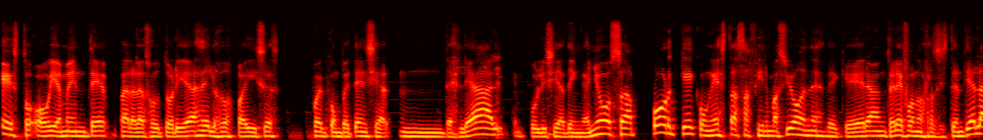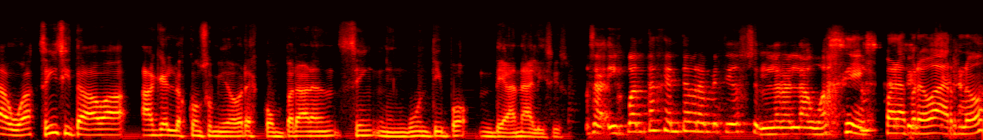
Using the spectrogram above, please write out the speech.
Esto obviamente para las autoridades de los dos países fue competencia mm, desleal, publicidad engañosa, porque con estas afirmaciones de que eran teléfonos resistentes al agua, se incitaba a que los consumidores compraran sin ningún tipo de análisis. O sea, ¿y cuánta gente habrá metido su celular al agua? Sí, para probar, ¿no?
